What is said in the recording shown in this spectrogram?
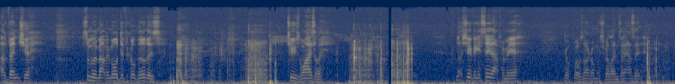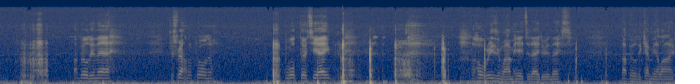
adventure. Some of them might be more difficult than others. Choose wisely. I'm not sure if you can see that from here. GoPro's not got much of a lens on it, has it? That building there, just round the corner, Ward 38. the whole reason why I'm here today doing this. That building kept me alive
